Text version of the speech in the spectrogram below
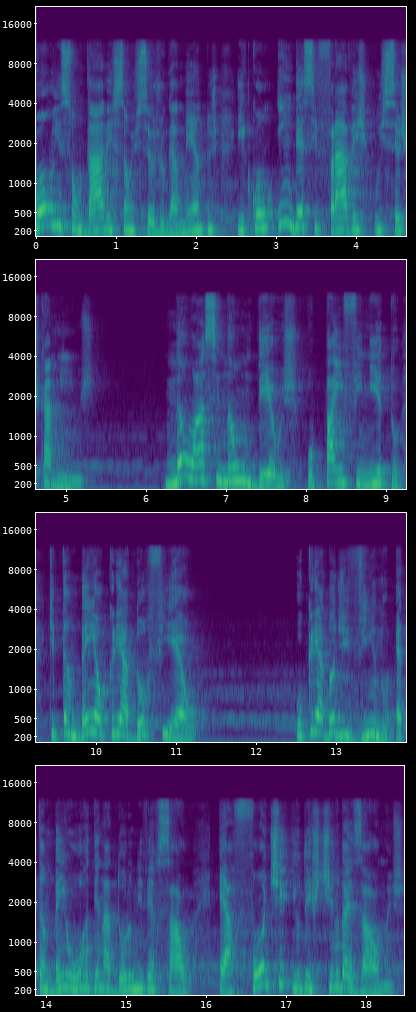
quão insondáveis são os seus julgamentos e quão indecifráveis os seus caminhos. Não há senão um Deus, o Pai infinito, que também é o Criador fiel. O Criador divino é também o ordenador universal, é a fonte e o destino das almas.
